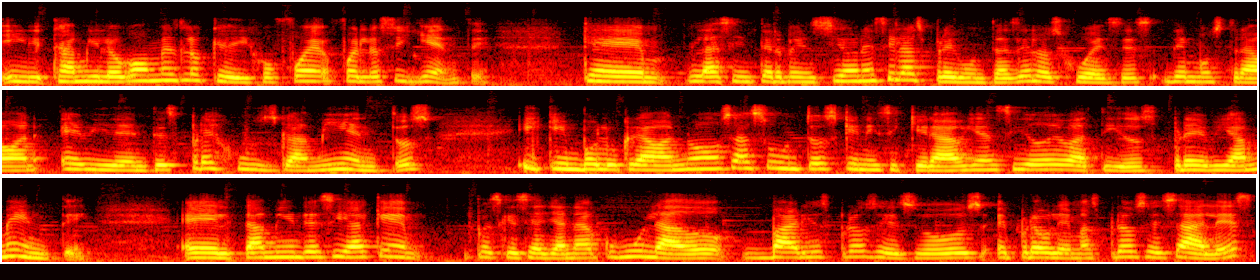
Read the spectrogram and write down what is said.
y Camilo Gómez lo que dijo fue, fue lo siguiente que las intervenciones y las preguntas de los jueces demostraban evidentes prejuzgamientos y que involucraban nuevos asuntos que ni siquiera habían sido debatidos previamente. Él también decía que, pues, que se hayan acumulado varios procesos, eh, problemas procesales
